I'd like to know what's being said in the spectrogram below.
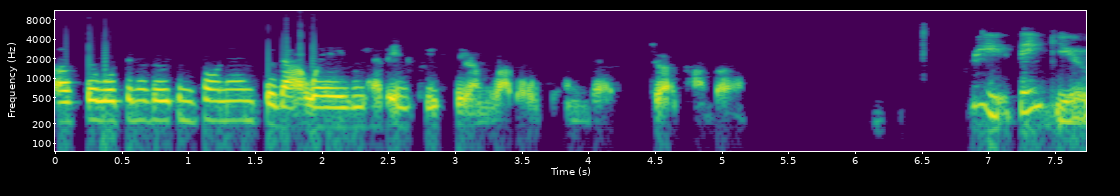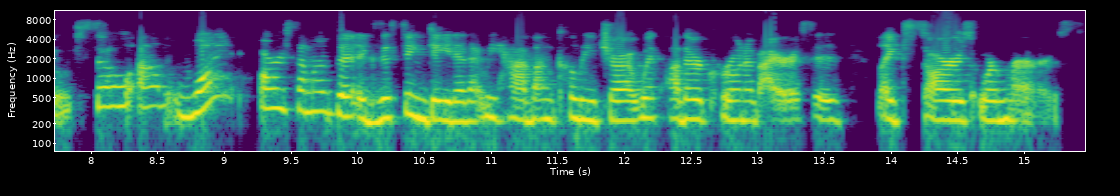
of the lopinavir component. So that way we have increased serum levels in the drug combo. Great, thank you. So, um, what are some of the existing data that we have on Kaletra with other coronaviruses like SARS or MERS?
